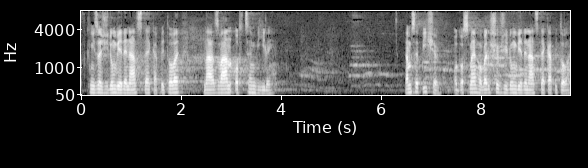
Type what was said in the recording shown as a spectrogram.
v knize Židům v 11. kapitole nazván otcem víry. Tam se píše od 8. verše v Židům v 11. kapitole.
